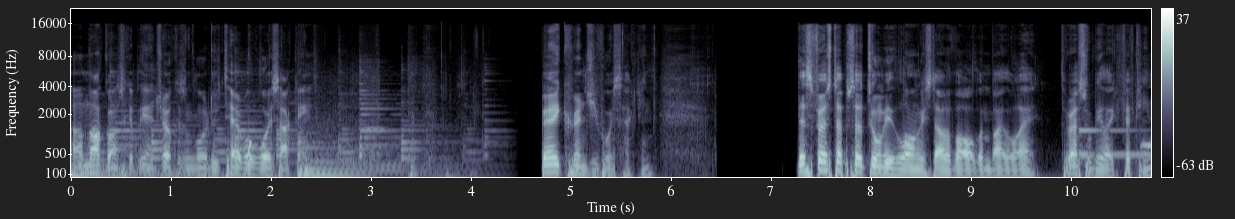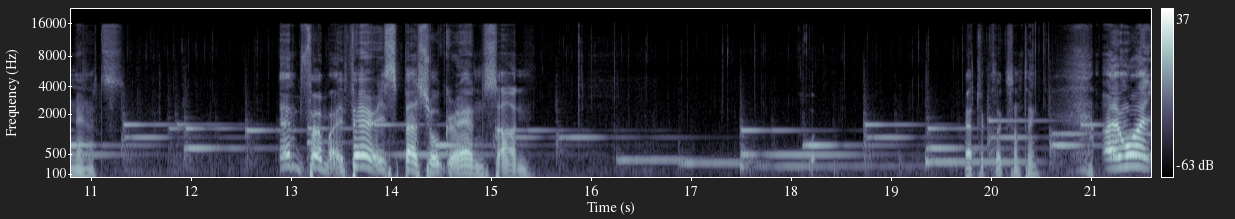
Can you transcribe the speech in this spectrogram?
I'm not going to skip the intro because I'm going to do terrible voice acting. Very cringy voice acting. This first episode's going to be the longest out of all of them, by the way. The rest will be like 15 minutes. And for my very special grandson. I have to click something. I want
